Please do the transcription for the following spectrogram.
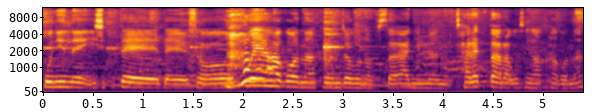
본인의 20대에 대해서 후회하거나 그런 적은 없어요? 아니면 잘했다라고 생각하거나?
